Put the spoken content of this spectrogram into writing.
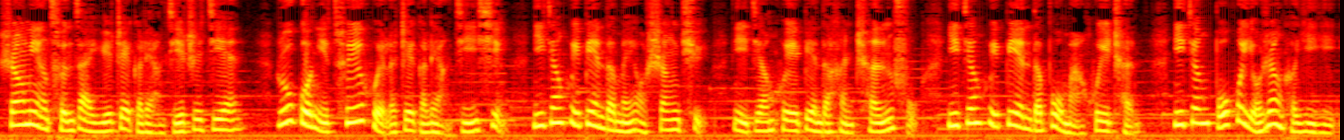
生命存在于这个两极之间。如果你摧毁了这个两极性，你将会变得没有生趣，你将会变得很沉浮，你将会变得布满灰尘，你将不会有任何意义，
